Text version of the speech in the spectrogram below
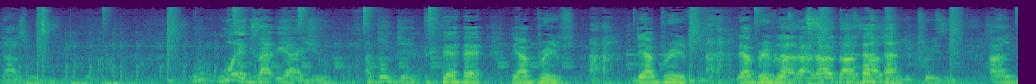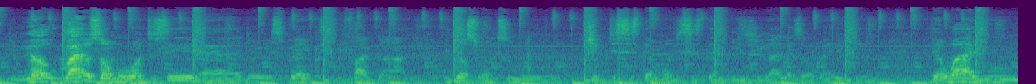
that's who you are who, who exactly are you I don't get they are brave. uh, They are brave. They are brave that, lads. that, that, that's, that's really crazy. And well, while some will want to say uh, they respect the fact that they just want to keep the system what the system is, regardless of anything, then why are you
